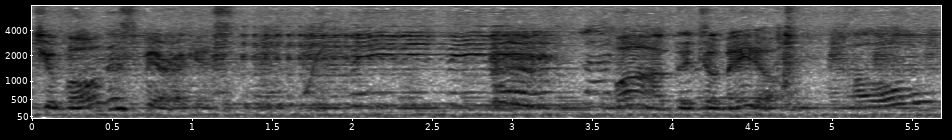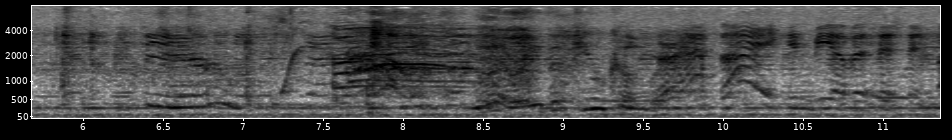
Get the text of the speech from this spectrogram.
Archibald Asparagus. Bob the Tomato. Oh, dear. Larry the Cucumber. Perhaps I can be of assistance.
